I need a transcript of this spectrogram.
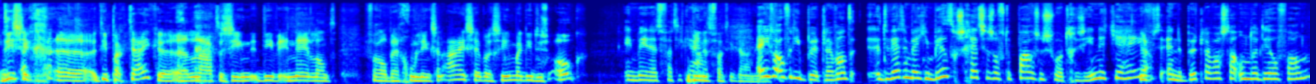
die zich uh, die praktijken laten zien die we in Nederland... vooral bij GroenLinks en Ajax hebben gezien... maar die dus ook in binnen het Vaticaan. Binnen het Vaticaan Even over die butler, want het werd een beetje een beeld geschetst... alsof de paus een soort gezinnetje heeft en de butler was daar onderdeel van.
